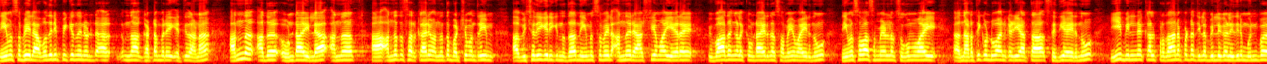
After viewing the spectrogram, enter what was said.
നിയമസഭയിൽ അവതരിപ്പിക്കുന്നതിനുണ്ടാകുന്ന ഘട്ടം വരെ എത്തിയതാണ്. അന്ന് അത് ഉണ്ടായില്ല. അന്ന് അന്നത്തെ സർക്കാരും അന്നത്തെ ഭക്ഷ്യമന്ത്രിയും വിശദീകരിക്കുന്നത് നിയമസഭയിൽ അന്ന് രാഷ്ട്രീയമായി ഏറെ വിവാദങ്ങളൊക്കെ ഉണ്ടായിരുന്ന സമയമായിരുന്നു. നിയമസഭാ സമ്മേളനം സുഗമമായി നടത്തിക്കൊണ്ടുപോകാൻ കഴിയാത്ത സ്ഥിതിയായിരുന്നു. ഈ ബില്ലിനേക്കാൾ പ്രധാനപ്പെട്ട ചില ബില്ലുകൾ ഇതിനു മുൻപ്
